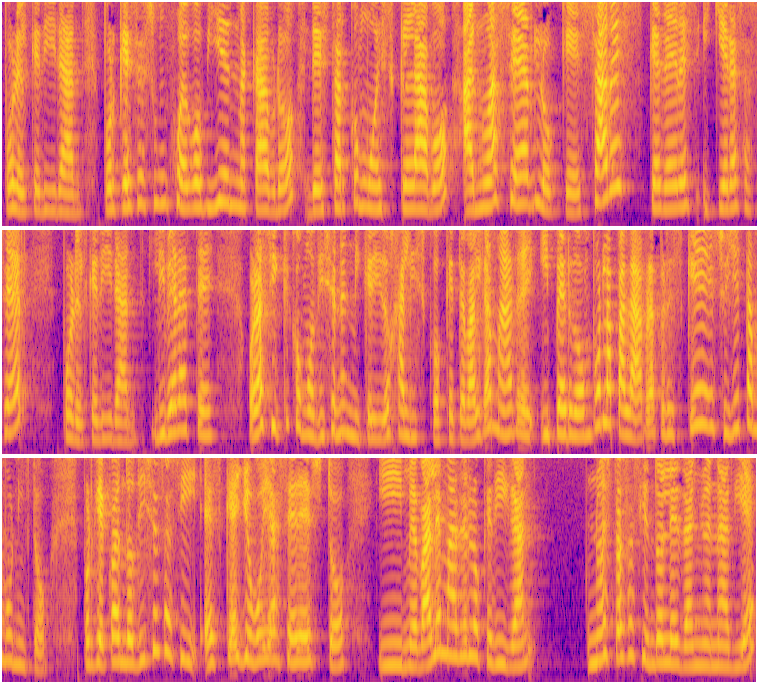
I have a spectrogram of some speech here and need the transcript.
por el que dirán, porque ese es un juego bien macabro de estar como esclavo a no hacer lo que sabes que debes y quieres hacer por el que dirán, libérate. Ahora sí que como dicen en mi querido Jalisco, que te valga madre y perdón por la palabra, pero es que se oye tan bonito, porque cuando dices así, es que yo voy a hacer esto y me vale madre lo que digan, no estás haciéndole daño a nadie,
